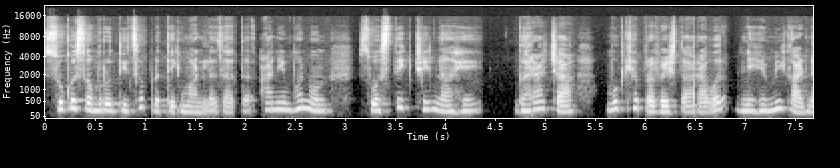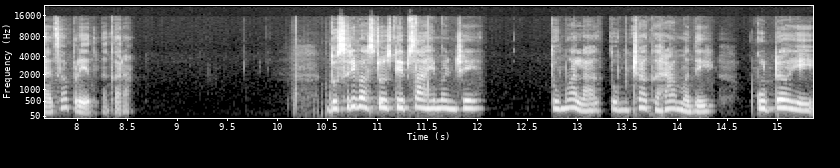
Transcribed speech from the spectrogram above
सुखसमृद्धीचं प्रतीक मानलं जातं. आणि म्हणून स्वस्तिक चिन्ह हे घराच्या मुख्य प्रवेशद्वारावर नेहमी काढण्याचा प्रयत्न करा. दुसरी वास्तू टिप्स आहे म्हणजे तुम्हाला तुमच्या घरामध्ये कुठंही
